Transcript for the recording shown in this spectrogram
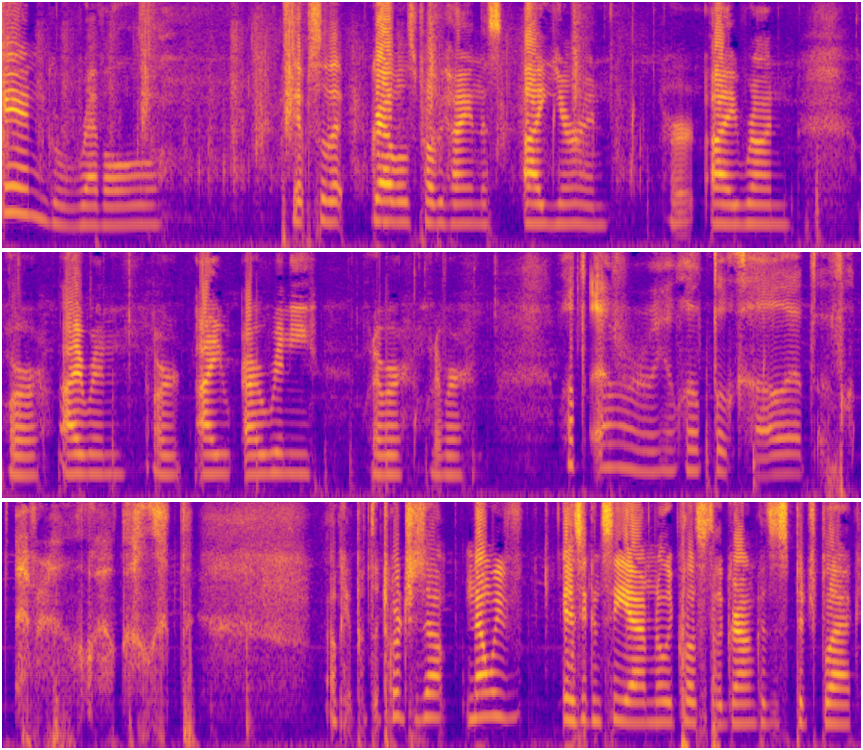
And gravel. Yep, so that gravel is probably high in this iron. Or iron. Or iron. Or irony. Whatever. Whatever. Whatever you want to call it. Whatever you want to call it. Okay, put the torches out. Now we've, as you can see, I'm really close to the ground because it's pitch black.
